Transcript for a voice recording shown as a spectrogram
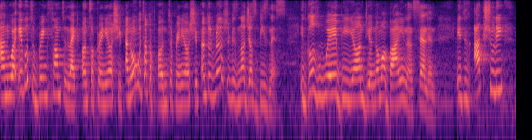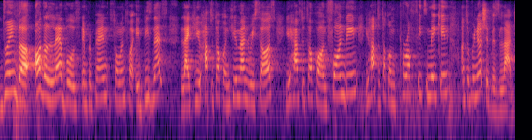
and we're able to bring something like entrepreneurship, and when we talk of entrepreneurship, entrepreneurship is not just business. It goes way beyond your normal buying and selling. It is actually doing the other levels in preparing someone for a business. Like you have to talk on human resource, you have to talk on funding, you have to talk on profit making. Entrepreneurship is large.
